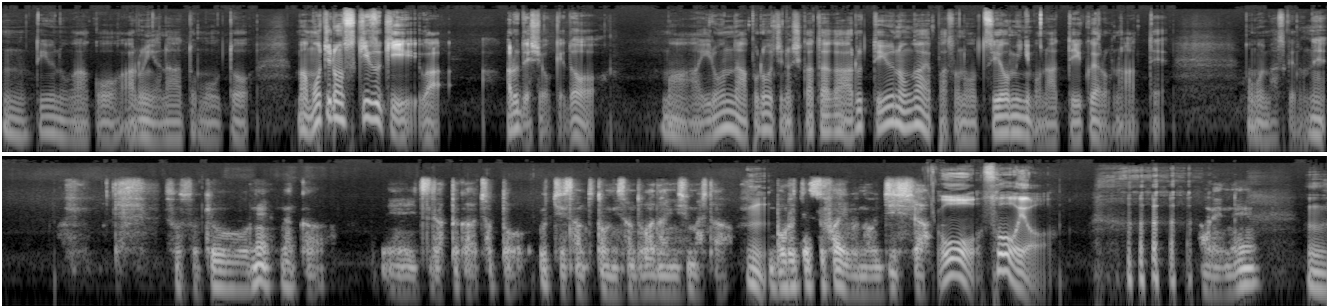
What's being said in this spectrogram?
うん、っていうのがこうあるんやなと思うとまあもちろん好き好きはあるでしょうけどまあいろんなアプローチの仕方があるっていうのがやっぱその強みにもなっていくやろうなって思いますけどね。そうそう、今日ね、なんか、えーいつだったか、ちょっと、ウッチーさんとトミーさんと話題にしました。うん。ボルテス5の実写。おおそうよ。あれね。うん。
